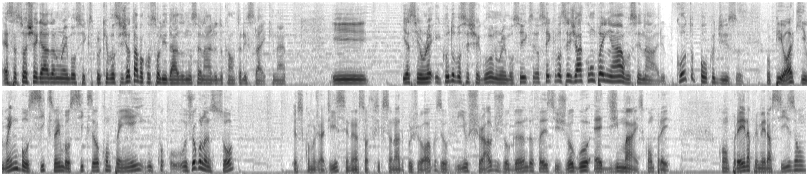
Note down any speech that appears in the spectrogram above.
essa sua chegada no Rainbow Six, porque você já estava consolidado no cenário do Counter-Strike, né? E, e assim, e quando você chegou no Rainbow Six, eu sei que você já acompanhava o cenário. Conta um pouco disso. O pior é que Rainbow Six, Rainbow Six, eu acompanhei. O jogo lançou. Eu, como eu já disse, né? Sou ficcionado por jogos. Eu vi o Shroud jogando. Eu falei, esse jogo é demais. Comprei. Comprei na primeira season.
